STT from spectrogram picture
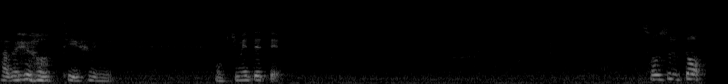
食べようっていうふうにもう決めてて。そうすると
